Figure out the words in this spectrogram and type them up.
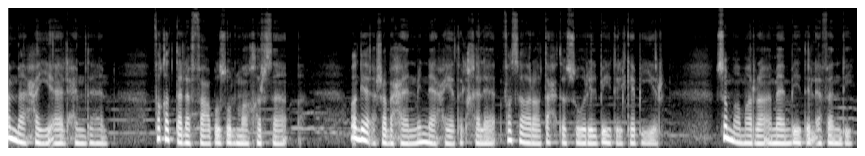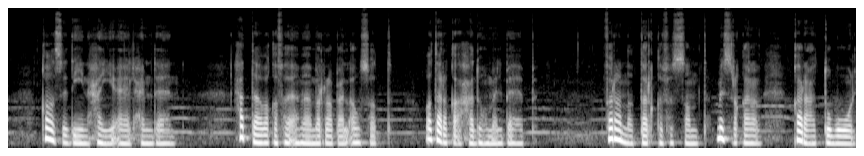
أما حي آل حمدان فقد تلفع بظلمة خرساء وجاء شبحان من ناحية الخلاء فصار تحت سور البيت الكبير. ثم مر أمام بيت الأفندي قاصدين حي آل حمدان. حتى وقف أمام الربع الأوسط وطرق أحدهما الباب. فرن الطرق في الصمت مثل قرع الطبول.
